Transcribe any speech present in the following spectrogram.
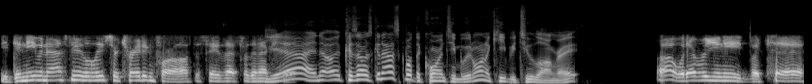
You didn't even ask me who the Leafs are trading for. I'll have to save that for the next. Yeah, I know because I was going to ask about the quarantine, but we don't want to keep you too long, right? Oh, whatever you need. But uh,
